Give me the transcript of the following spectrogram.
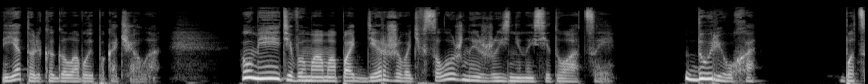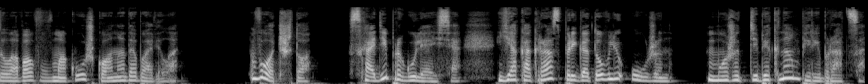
Я только головой покачала. Умеете вы, мама, поддерживать в сложной жизненной ситуации. Дурёха. Поцеловав в макушку, она добавила. Вот что, сходи прогуляйся. Я как раз приготовлю ужин. Может, тебе к нам перебраться?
